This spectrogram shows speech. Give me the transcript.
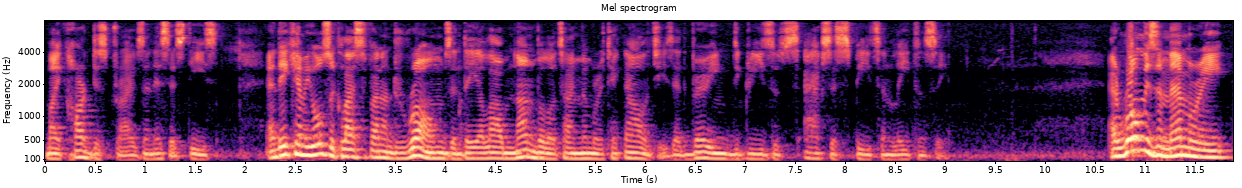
like hard disk drives and SSDs. And they can be also classified under ROMs and they allow non-volatile memory technologies at varying degrees of access speeds and latency. A ROM is a memory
